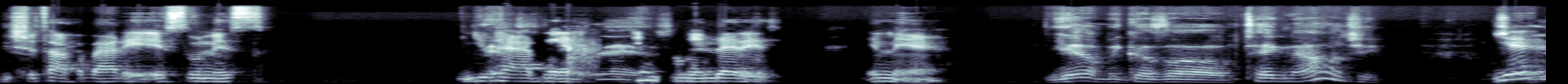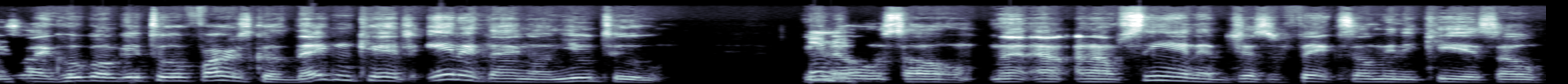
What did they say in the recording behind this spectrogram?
you should talk about it as soon as you have that implement that is in there. Yeah, because of uh, technology. So yeah. It's like who gonna get to it first? Because they can catch anything on YouTube. You know, so and I'm seeing it just affect so many kids. So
